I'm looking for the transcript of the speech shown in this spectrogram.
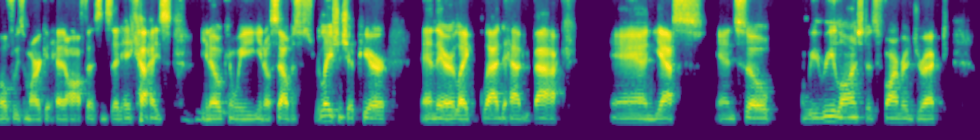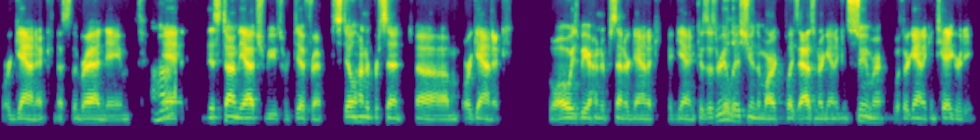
Whole Foods Market head office, and said, "Hey guys, mm-hmm. you know, can we you know salvage this relationship here?" And they're like, "Glad to have you back." And yes, and so we relaunched as Farmer Direct Organic. That's the brand name. Uh-huh. And this time the attributes were different. Still 100% um, organic, will always be 100% organic again because there's a real issue in the marketplace as an organic consumer with organic integrity.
